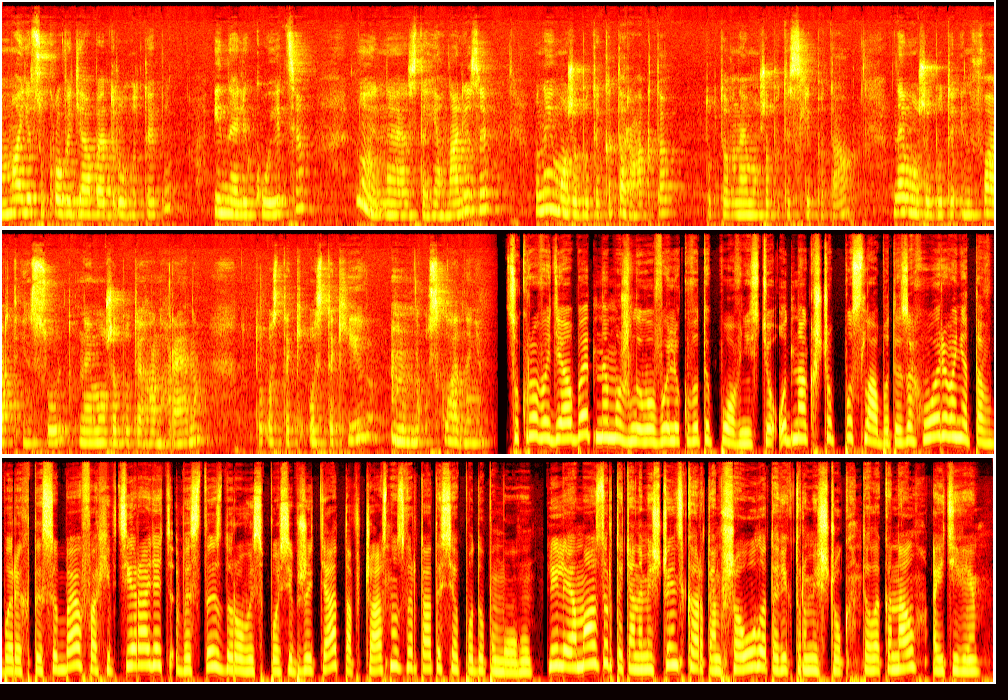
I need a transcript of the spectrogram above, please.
має цукровий діабет другого типу і не лікується, ну і не здає аналізи, у неї може бути катаракта, тобто в неї може бути сліпота, в неї може бути інфаркт, інсульт, в неї може бути гангрена, тобто ось такі, ось такі ускладнення. Цукровий діабет неможливо вилікувати повністю. Однак, щоб послабити захворювання та вберегти себе, фахівці радять вести здоровий спосіб життя та вчасно звертатися по допомогу. Лілія Мазур, Тетяна Міщинська, Артем Шаула та Віктор Міщук. Телеканал ITV.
